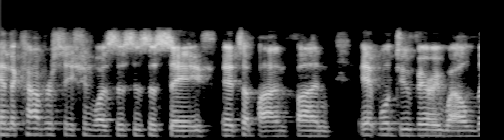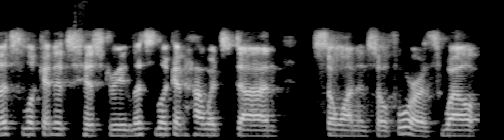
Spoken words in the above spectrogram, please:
and the conversation was this is a safe it's a bond fund. It will do very well. Let's look at its history. Let's look at how it's done so on and so forth. Well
